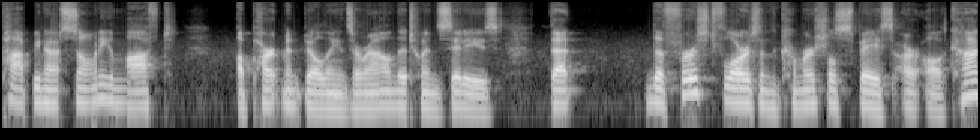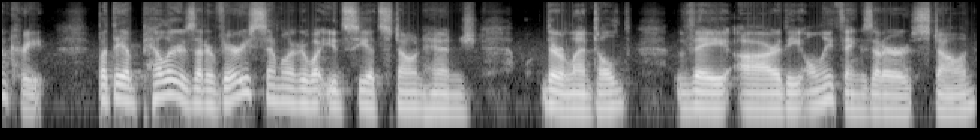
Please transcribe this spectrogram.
popping up so many loft apartment buildings around the Twin Cities that the first floors in the commercial space are all concrete, but they have pillars that are very similar to what you'd see at Stonehenge. They're lentiled. They are the only things that are stone.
